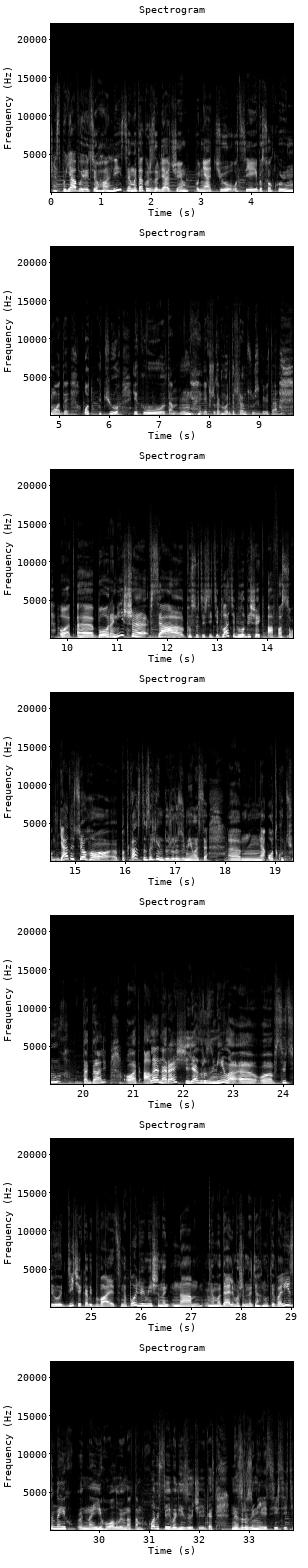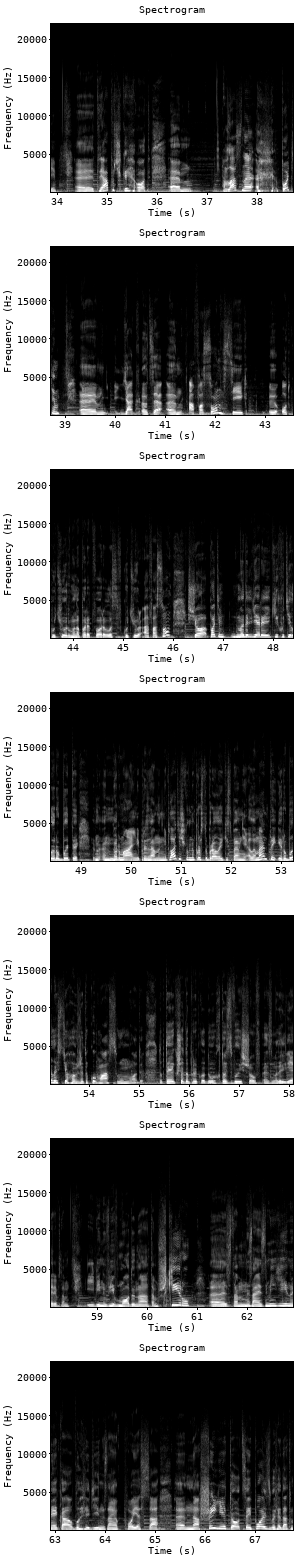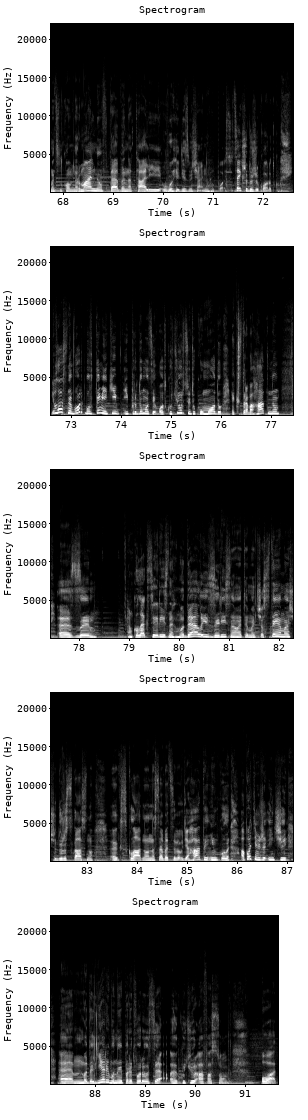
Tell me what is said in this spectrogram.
з появою цього англійця ми також завдячуємо поняттю цієї високої моди, от кутюр, яку там, якщо так говорити французькою, та от е, бо раніше вся по суті всі ці платі було більше як афасон. Я до цього подкасту взагалі не дуже розумілася е, от кутюр так далі. От, Але нарешті я зрозуміла е, всю цю діч, яка відбувається на подіумі, що на на моделі може надягнути валізу на їх на її голову, вона там ходить з цією валізою, чи якась незрозумілі ці всі ті е, тряпочки. От. Е, Власне, потім, е, як це е, афасон з цієї от кутюр вона перетворилася в кутюр а фасон. Що потім модельєри, які хотіли робити нормальні приземлені платічки, вони просто брали якісь певні елементи і робили з цього вже таку масову моду. Тобто, якщо, до прикладу, хтось вийшов е, з модельєрів там і він ввів моду на там шкіру, е, там не знаю, зміїну, яка у вигляді не знаю, пояса на шиї, то цей пояс виглядатиме цілком нормально в тебе на талії у вигляді звичайного поясу. Це якщо дуже коротко. І власне власне, Ворд був тим, який і придумав цей от кутюр, цю таку моду екстравагантну е, з. Колекції різних моделей з різними тими частинами, що дуже складно е, складно на себе це одягати інколи. А потім вже інші е, модельєри вони перетворилися кутюр а фасон. От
